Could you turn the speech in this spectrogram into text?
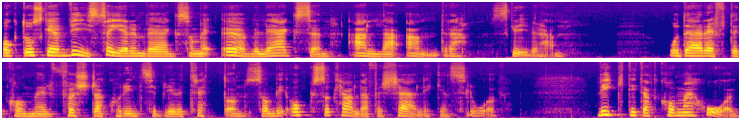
Och då ska jag visa er en väg som är överlägsen alla andra, skriver han. Och därefter kommer första Korintierbrevet 13 som vi också kallar för kärlekens lov. Viktigt att komma ihåg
